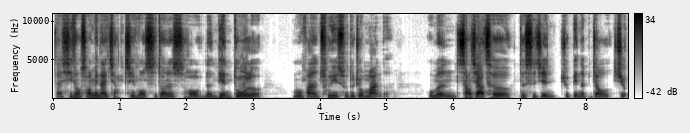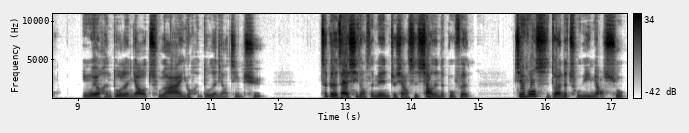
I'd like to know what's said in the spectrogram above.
在系统上面来讲，尖峰时段的时候人变多了，我们反而处理速度就慢了，我们上下车的时间就变得比较久，因为有很多人要出来，有很多人要进去。这个在系统层面就像是效能的部分，尖峰时段的处理秒数，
